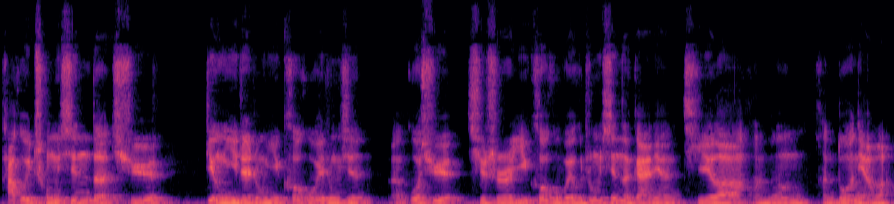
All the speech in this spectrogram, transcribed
它会重新的去定义这种以客户为中心。呃，过去其实以客户为中心的概念提了可能很多年了，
